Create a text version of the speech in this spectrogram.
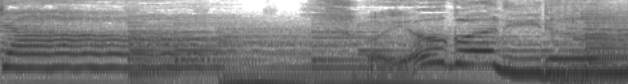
笑我有过你的。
